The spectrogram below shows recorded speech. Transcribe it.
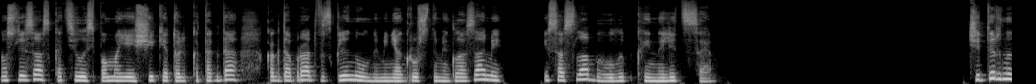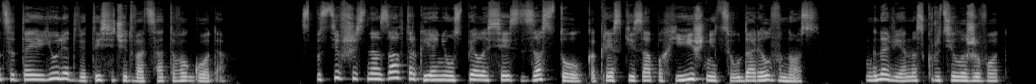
но слеза скатилась по моей щеке только тогда, когда брат взглянул на меня грустными глазами и со слабой улыбкой на лице. 14 июля 2020 года. Спустившись на завтрак, я не успела сесть за стол, как резкий запах яичницы ударил в нос. Мгновенно скрутила живот,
